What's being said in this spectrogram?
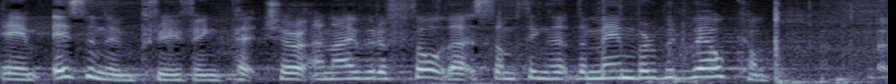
um, is an improving picture and I would have thought that's something that the member would welcome. Uh,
